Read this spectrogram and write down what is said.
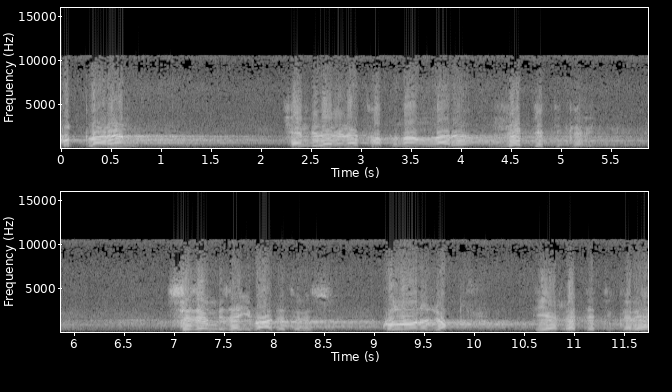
putların kendilerine tapınanları reddettikleri sizin bize ibadetiniz, kulluğunuz yoktur diye reddettikleri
